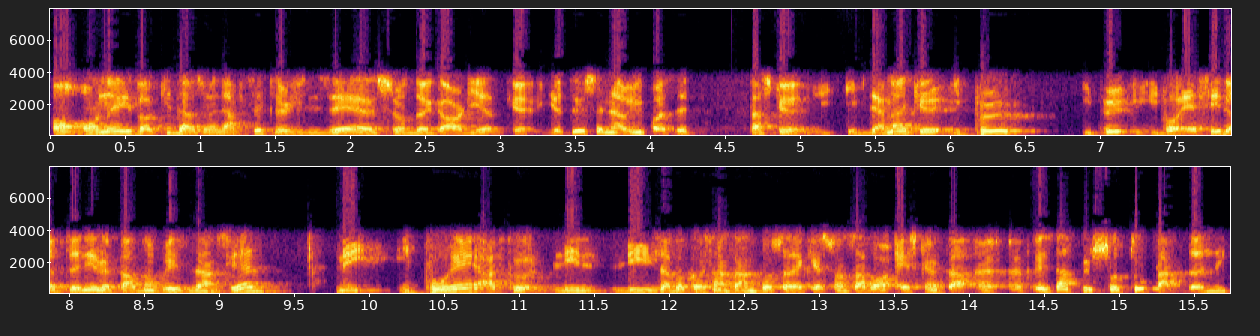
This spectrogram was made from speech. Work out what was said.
on, a évoqué dans un article, je disais, euh, sur The Guardian, qu'il y a deux scénarios possibles. Parce que, évidemment, qu'il peut, il peut, il va essayer d'obtenir le pardon présidentiel, mais il pourrait, en tout cas, les, les avocats s'entendent pas sur la question de savoir est-ce qu'un un, président peut s'auto-pardonner?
